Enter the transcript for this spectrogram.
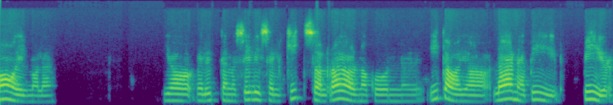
maailmale. ja veel ütleme sellisel kitsal rajal, nagu on ida ja lääne piir, piir.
